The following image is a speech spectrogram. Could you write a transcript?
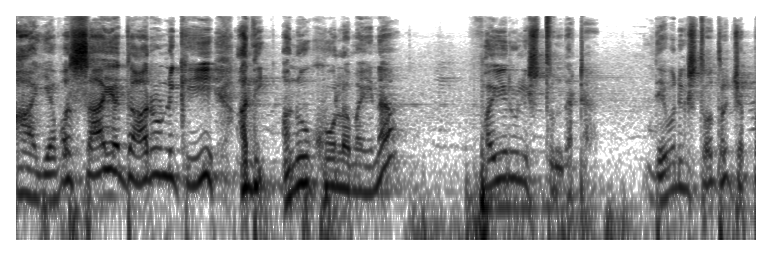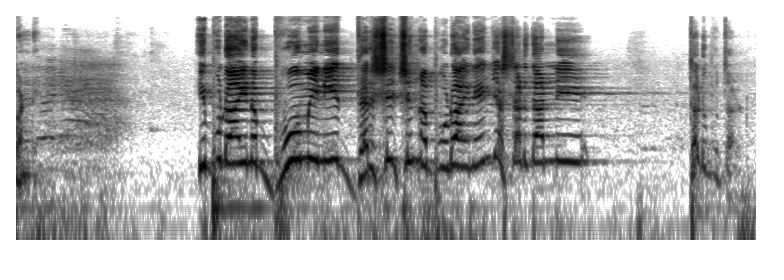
ఆ వ్యవసాయదారునికి అది అనుకూలమైన పైరులు ఇస్తుందట దేవునికి స్తోత్రం చెప్పండి. ఇప్పుడు ఆయన భూమిని దర్శించినప్పుడు ఆయన ఏం చేస్తాడు దాన్ని? తడుపుతాడు.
